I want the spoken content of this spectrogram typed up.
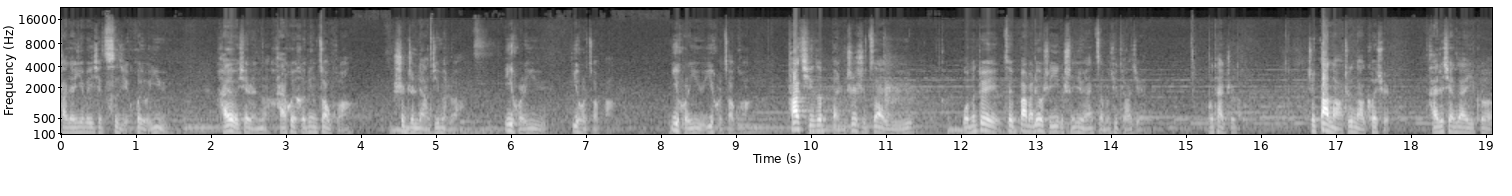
大家因为一些刺激会有抑郁，还有一些人呢还会合并躁狂。甚至两极紊乱，一会儿抑郁，一会儿躁狂，一会儿抑郁，一会儿躁狂。它其实本质是在于，我们对这八百六十亿个神经元怎么去调节，不太知道。就大脑这个脑科学，还是现在一个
